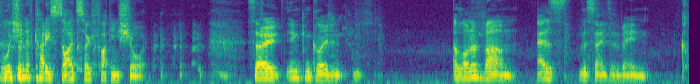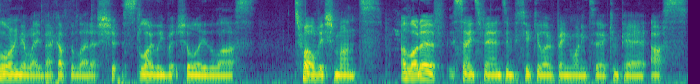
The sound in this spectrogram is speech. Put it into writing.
Well, he shouldn't have cut his sides so fucking short. So in conclusion, a lot of um as the Saints have been clawing their way back up the ladder sh- slowly but surely the last 12ish months. A lot of Saints fans in particular have been wanting to compare us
